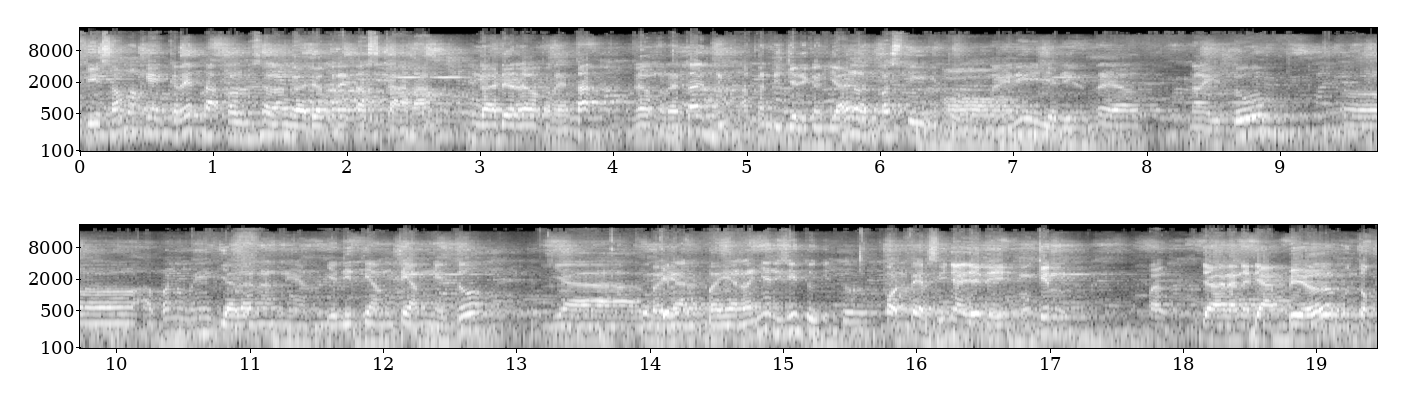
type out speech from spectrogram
di- sama kayak kereta kalau misalnya nggak ada kereta sekarang nggak ada rel kereta rel kereta di- akan dijadikan jalan pasti gitu Oh. nah ini jadi rel nah itu eh, apa namanya jalanan yang jadi tiang-tiangnya itu ya bayar bayarannya di situ gitu konversinya jadi mungkin eh, jalanannya diambil untuk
